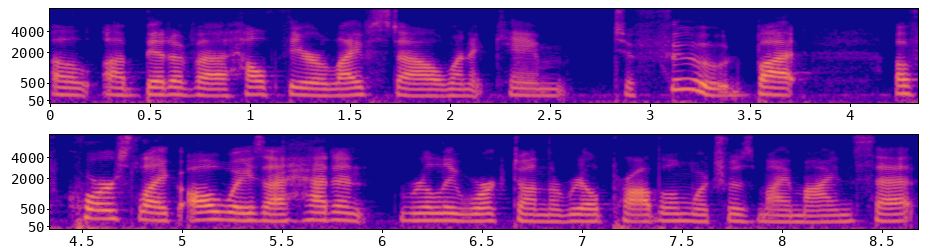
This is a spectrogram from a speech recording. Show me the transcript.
a, a bit of a healthier lifestyle when it came to food. But of course, like always, I hadn't really worked on the real problem, which was my mindset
